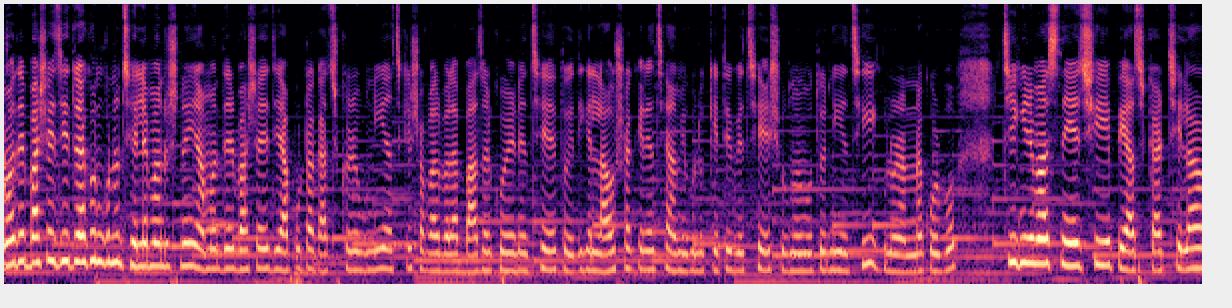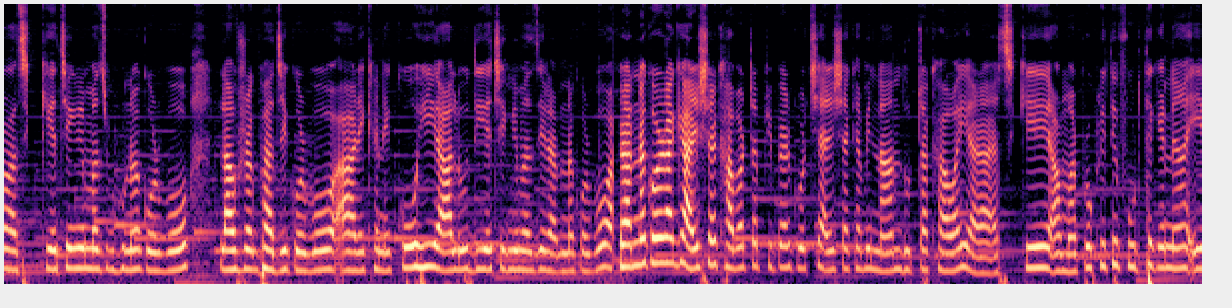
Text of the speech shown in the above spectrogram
আমাদের বাসায় যেহেতু এখন কোনো ছেলে মানুষ নেই, আমাদের বাসায় যে আপুটা কাজ করে, উনি আজকে সকালবেলা বাজার করে এনেছে, তো এদিকে লাউ শাক এনেছে, আমি এগুলো কেটে বেছে সুন্দর মতো নিয়েছি, এগুলো রান্না করব। চিংড়ি মাছ নিয়েছি, পেঁয়াজ কাটছিলাম, আজকে চিংড়ি মাছ ভুনা করব, লাউ শাক ভাজি করব, আর এখানে কহি, আলু দিয়ে চিংড়ি মাছ দিয়ে রান্না করব। রান্না করার আগে আরিশার খাবারটা প্রিপেয়ার করছি আরিশাকে আমি নান দুধটা খাওয়াই, আর আজকে আমার প্রকৃতি ফুড থেকে না এই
